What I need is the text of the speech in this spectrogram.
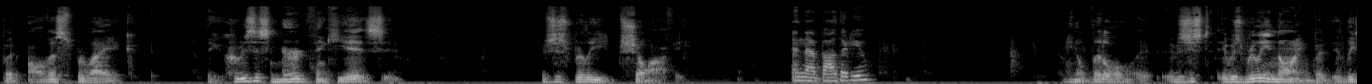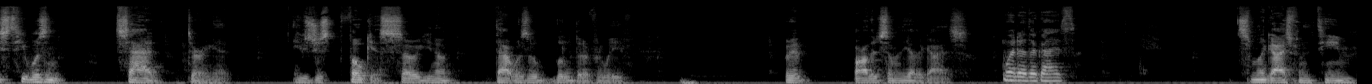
but all of us were like, "Who does this nerd think he is?" It, it was just really show offy. And that bothered you? I mean, a little. It, it was just, it was really annoying, but at least he wasn't sad during it. He was just focused. So, you know, that was a little bit of relief. But it bothered some of the other guys. What other guys? Some of the guys from the team.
